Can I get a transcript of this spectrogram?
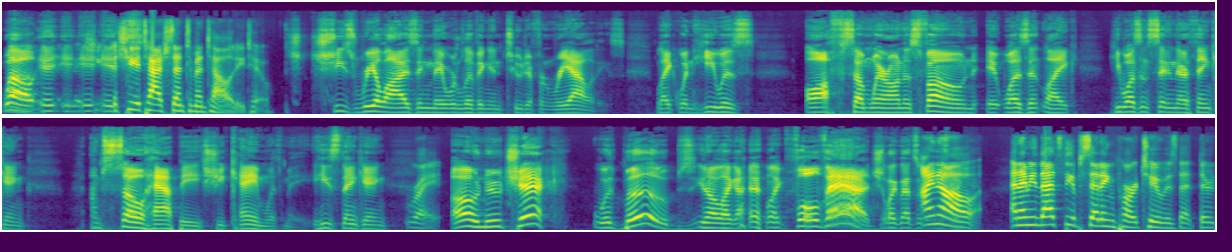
well um, it, it, she, she attached sentimentality to. She's realizing they were living in two different realities. Like when he was off somewhere on his phone it wasn't like he wasn't sitting there thinking, I'm so happy she came with me. He's thinking, right. Oh, new chick with boobs, you know, like like full vag. Like that's I know. Thinking. And I mean that's the upsetting part too is that they're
